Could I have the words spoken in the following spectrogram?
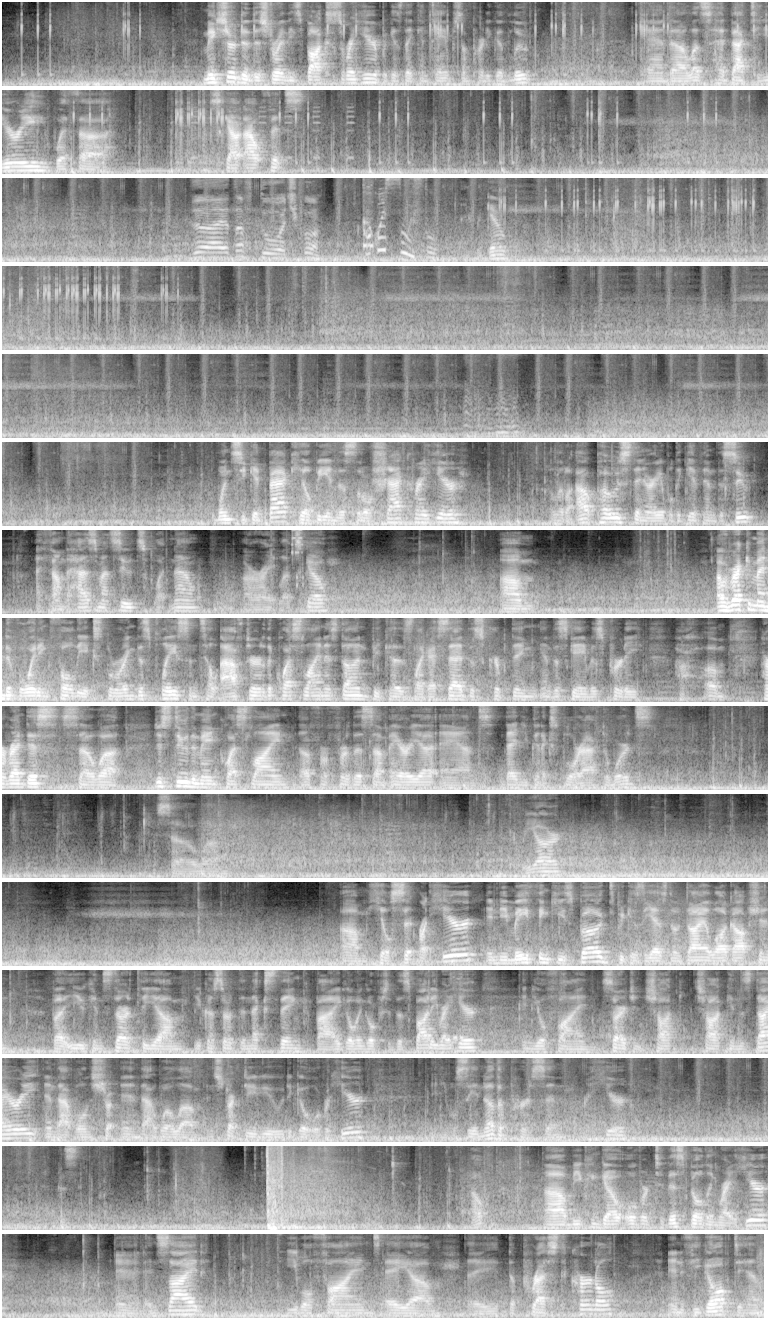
Make sure to destroy these boxes right here because they contain some pretty good loot. And uh, let's head back to Yuri with uh, scout outfits. Да, это в точку. Какой смысл? There we go. Once you get back, he'll be in this little shack right here. A little outpost, and you're able to give him the suit. I found the hazmat suits. What now? Alright, let's go. Um, I would recommend avoiding fully exploring this place until after the quest line is done because, like I said, the scripting in this game is pretty um, horrendous. So uh, just do the main quest line uh, for, for this um, area and then you can explore afterwards. So, um, here we are. Um, he'll sit right here, and you may think he's bugged because he has no dialogue option. But you can start the um, you can start the next thing by going over to this body right here, and you'll find Sergeant Chalk Chalkin's diary, and that will instruct and that will um, instruct you to go over here, and you will see another person right here. This- Oh, um, you can go over to this building right here, and inside you will find a, um, a depressed colonel, and if you go up to him,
